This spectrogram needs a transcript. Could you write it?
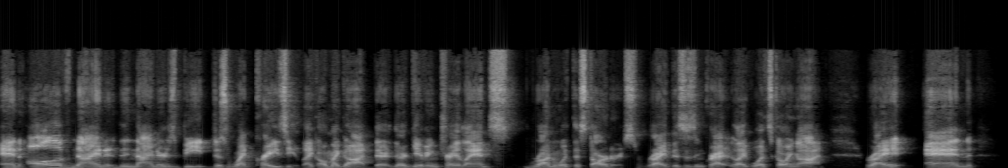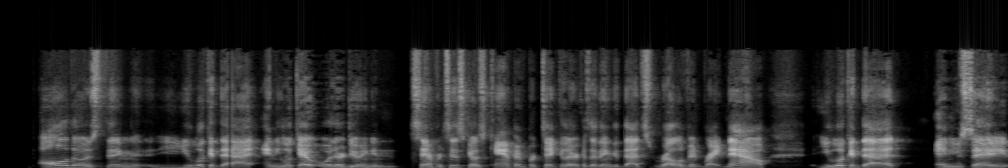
And all of nine the Niners beat just went crazy. Like, oh my God, they're they're giving Trey Lance run with the starters, right? This is incredible. Like, what's going on? Right. And all of those things, you look at that and you look at what they're doing in San Francisco's camp in particular, because I think that that's relevant right now. You look at that and you say,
